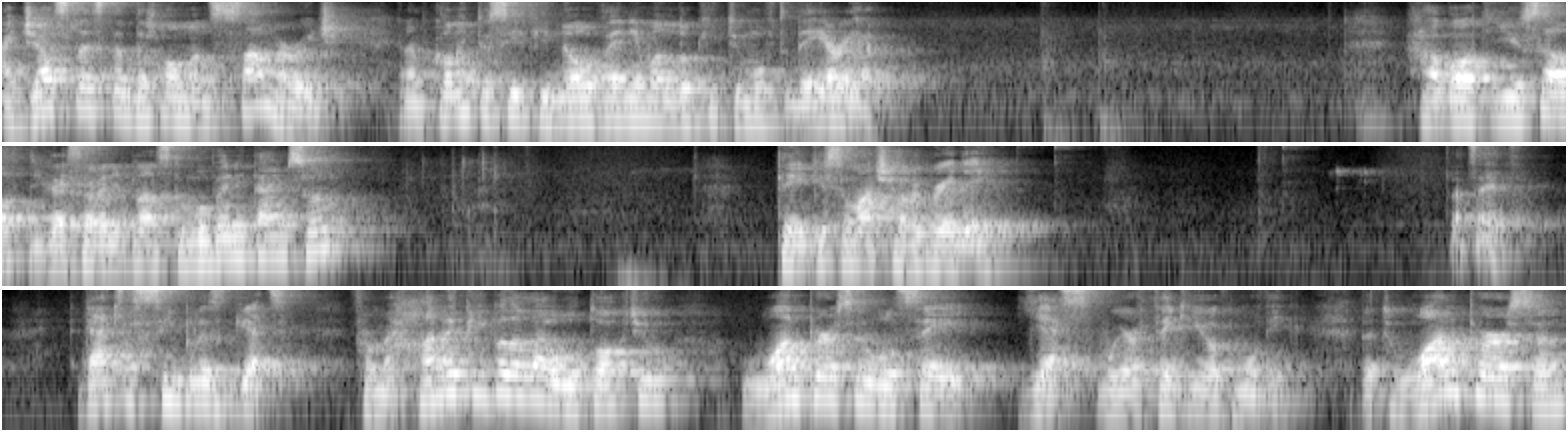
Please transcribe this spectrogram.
I just listed the home on Summerridge and I'm calling to see if you know of anyone looking to move to the area. How about yourself? Do you guys have any plans to move anytime soon? Thank you so much. Have a great day. That's it. That's as simple as it gets. From a hundred people that I will talk to, one person will say, yes, we are thinking of moving. That one person,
